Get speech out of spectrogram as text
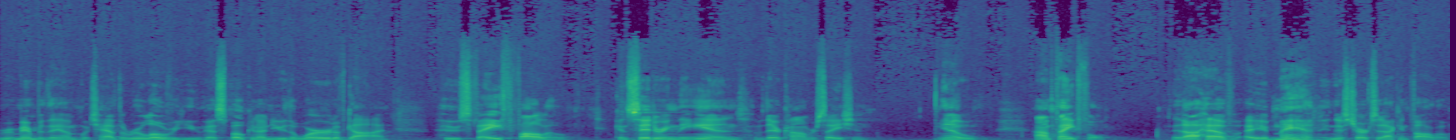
remember them which have the rule over you, have spoken unto you the word of God, whose faith follow, considering the end of their conversation. You know, I'm thankful that I have a man in this church that I can follow,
